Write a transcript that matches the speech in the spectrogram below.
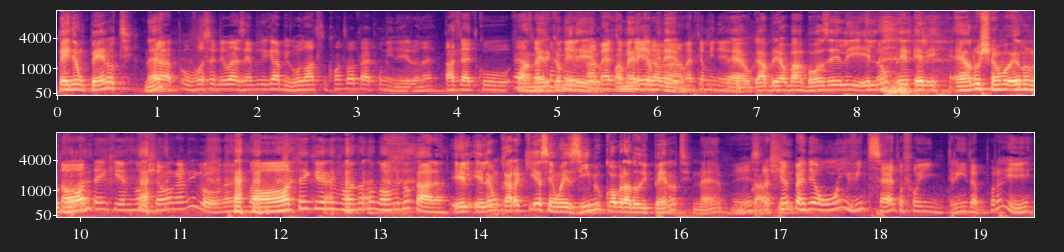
perder um pênalti, né? Já, Você deu o exemplo de Gabigol contra o Atlético Mineiro, né? Atlético, é, o Atlético América Mineiro. América Mineiro, América Mineiro. América Mineiro. É, o Gabriel Barbosa, ele, ele não. Ele, ele- é, eu não chamo. Eu não, Notem que ele não chama Gabigol, né? Notem que ele manda no nome do cara. ele, ele é um cara que, assim, é um exímio cobrador de pênalti, né? Um Isso, acho que... ele perdeu 1 em 27 ou foi em 30, por aí.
